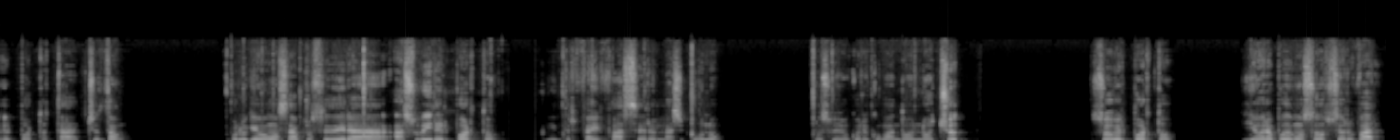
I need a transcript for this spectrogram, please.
el, puerto está shutdown. Por lo que vamos a proceder a, subir el puerto. Interface fase 0 1. Lo subimos con el comando no shoot. Sube el puerto. Y ahora podemos observar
